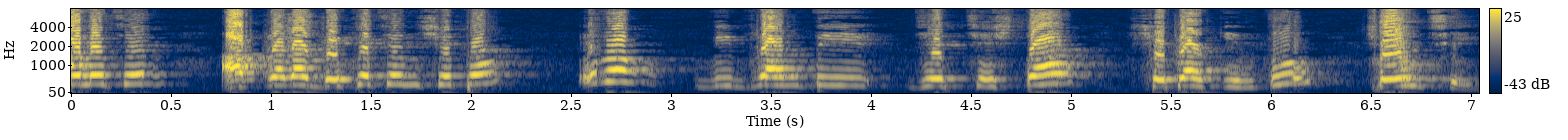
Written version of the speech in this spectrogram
বলেছেন, আপনারা দেখেছেন সেটা, এবং বিভ্রান্তির যে চেষ্টা, সেটা কিন্তু চলছেই।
